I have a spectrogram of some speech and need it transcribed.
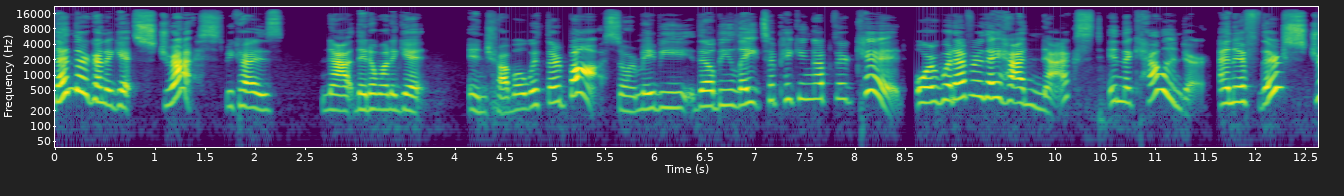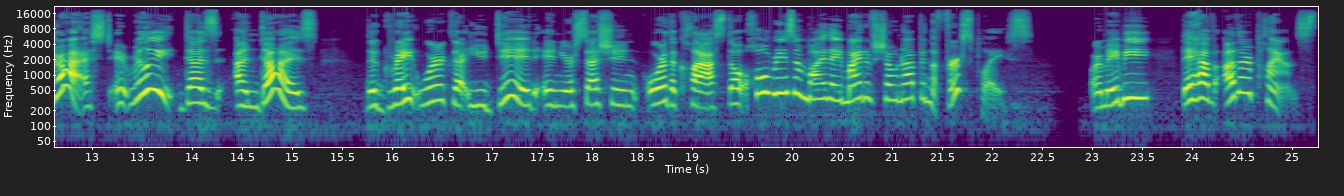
then they're going to get stressed because now they don't want to get in trouble with their boss, or maybe they'll be late to picking up their kid, or whatever they had next in the calendar. And if they're stressed, it really does undoes the great work that you did in your session or the class, the whole reason why they might have shown up in the first place. Or maybe they have other plans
